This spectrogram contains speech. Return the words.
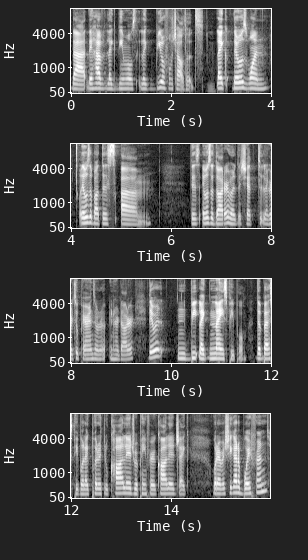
that they have like the most like beautiful childhoods. Like there was one. It was about this. Um, this it was a daughter, but she had two, like her two parents and her, and her daughter. They were n- be, like nice people, the best people. Like put her through college. We're paying for her college. Like whatever. She got a boyfriend.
